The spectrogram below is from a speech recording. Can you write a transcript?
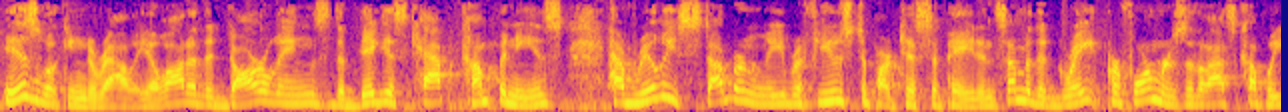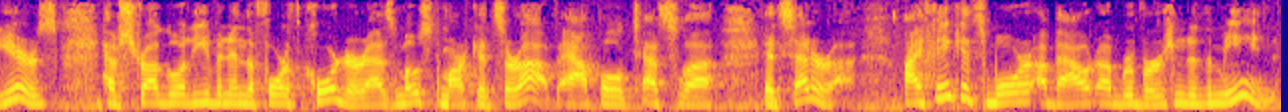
is looking to rally. A lot of the darlings, the biggest cap companies, have really stubbornly refused to participate participate. And some of the great performers of the last couple of years have struggled even in the fourth quarter as most markets are up, Apple, Tesla, et cetera. I think it's more about a reversion to the mean,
